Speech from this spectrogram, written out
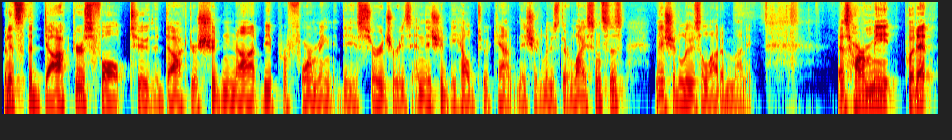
But it's the doctor's fault too. The doctors should not be performing these surgeries and they should be held to account. They should lose their licenses and they should lose a lot of money. As Harmeet put it,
